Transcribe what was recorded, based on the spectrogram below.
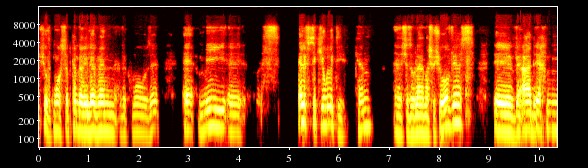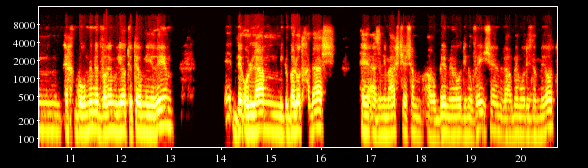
שוב, כמו ספטמבר 11 וכמו זה, מ health security, כן? שזה אולי משהו שהוא obvious, ועד איך, איך גורמים לדברים להיות יותר מהירים, בעולם מגבלות חדש, אה, אז אני מעריך שיש שם הרבה מאוד innovation והרבה מאוד הזדמנויות.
